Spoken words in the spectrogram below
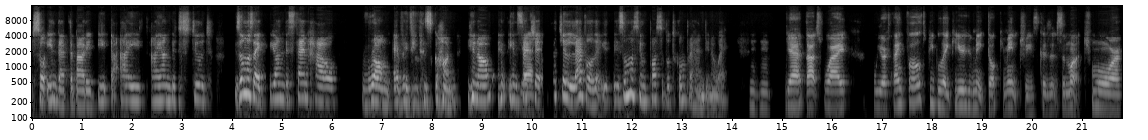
so in depth about it, it i i understood it's almost like you understand how wrong everything has gone you know in, in such yeah. a such a level that it, it's almost impossible to comprehend in a way mm-hmm. yeah that's why we are thankful to people like you who make documentaries because it's a much more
